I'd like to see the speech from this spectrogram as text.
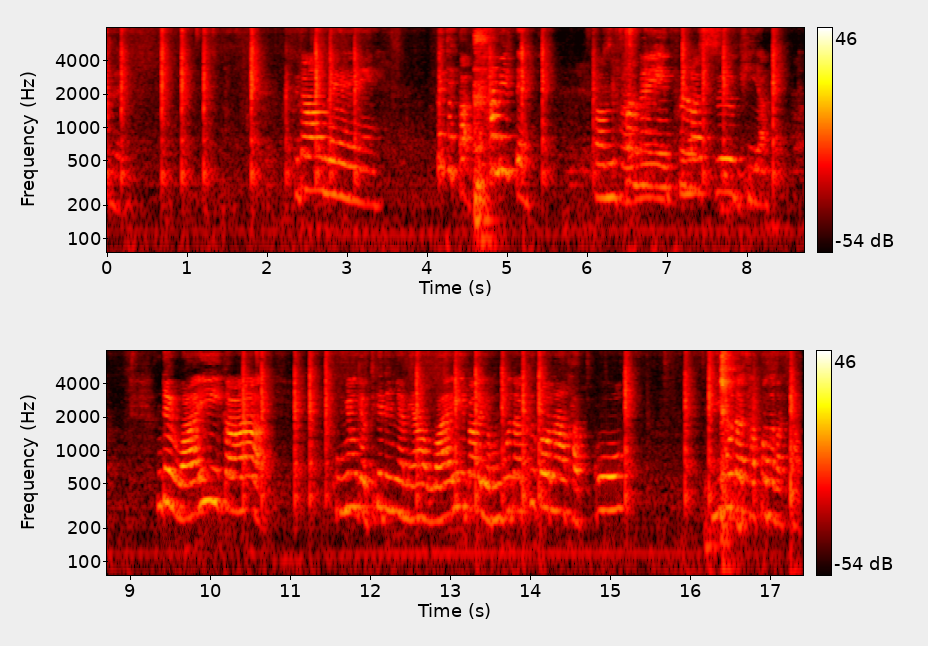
네. 그 다음에 끝에 값 3일 때 그럼 3a 플러스 b야 근데 y가 공역이 어떻게 됐냐면 y가 0보다 크거나 같고 2보다 작거나 같아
